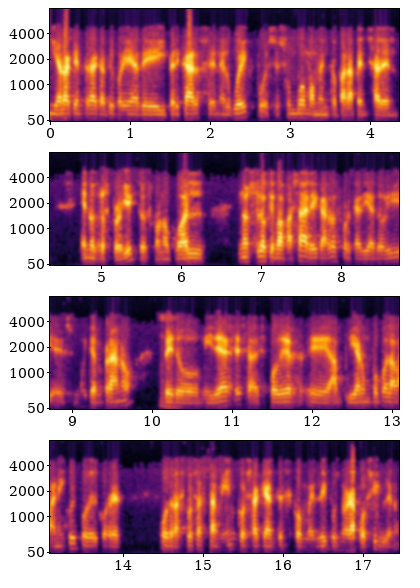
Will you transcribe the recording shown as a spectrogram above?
y ahora que entra la categoría de hipercars en el WEC, pues es un buen momento para pensar en, en otros proyectos, con lo cual no sé lo que va a pasar, ¿eh, Carlos, porque a día de hoy es muy temprano, pero mi idea es esa, es poder eh, ampliar un poco el abanico y poder correr otras cosas también, cosa que antes con Bentley pues no era posible, ¿no?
